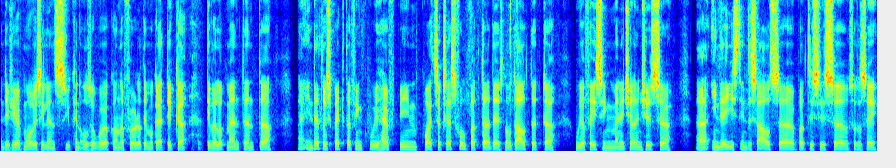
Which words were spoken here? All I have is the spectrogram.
And if you have more resilience, you can also work on a further democratic uh, development. And uh, in that respect, I think we have been quite successful, but uh, there is no doubt that uh, we are facing many challenges uh, uh, in the east, in the south. but this is, so to say,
